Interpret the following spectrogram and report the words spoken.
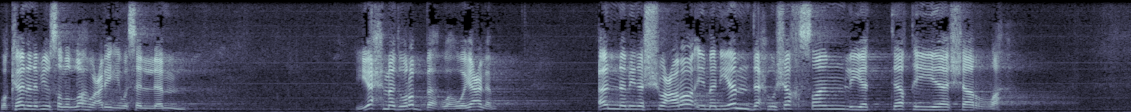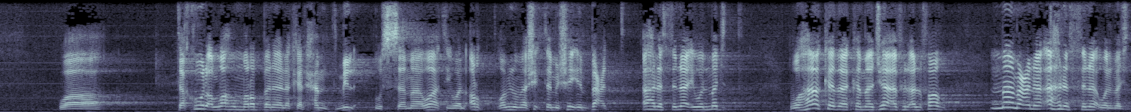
وكان النبي صلى الله عليه وسلم يحمد ربه وهو يعلم أن من الشعراء من يمدح شخصا ليتقي شره. وتقول اللهم ربنا لك الحمد ملء السماوات والأرض ومن ما شئت من شيء بعد أهل الثناء والمجد. وهكذا كما جاء في الألفاظ ما معنى أهل الثناء والمجد؟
